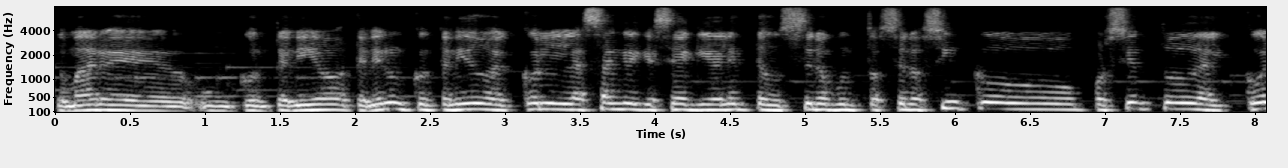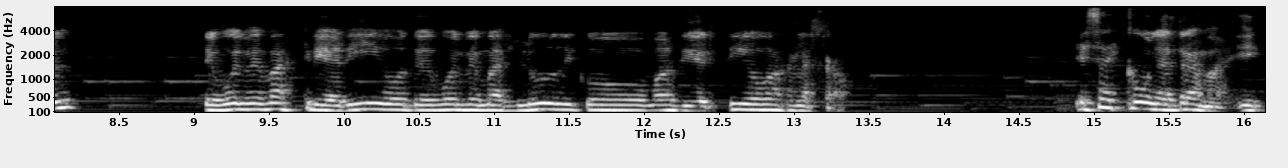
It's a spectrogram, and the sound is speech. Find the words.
tomar eh, un contenido, tener un contenido de alcohol en la sangre que sea equivalente a un 0.05% de alcohol, te vuelve más creativo, te vuelve más lúdico, más divertido, más relajado. Esa es como la trama, y,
